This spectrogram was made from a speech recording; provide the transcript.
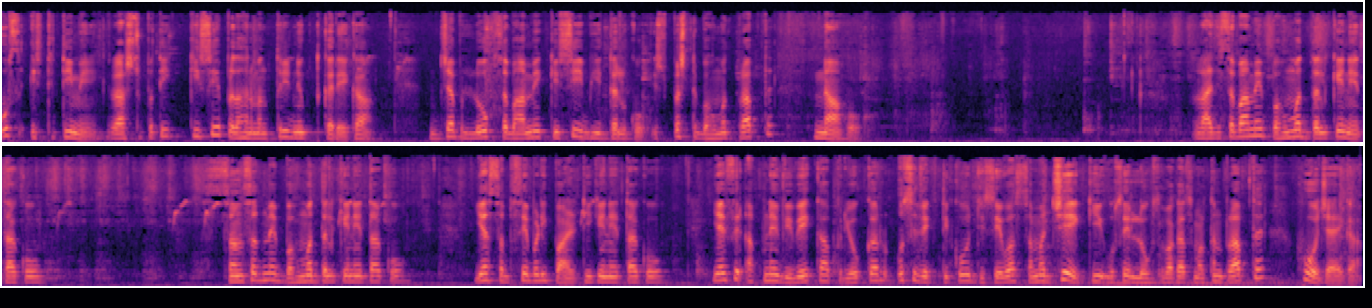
उस स्थिति में राष्ट्रपति किसे प्रधानमंत्री नियुक्त करेगा, जब लोकसभा में किसी भी दल को स्पष्ट बहुमत प्राप्त ना हो? राज्यसभा में बहुमत दल के नेता को संसद में बहुमत दल के नेता को, या सबसे बड़ी पार्टी के नेता को, या फिर अपने विवेक का प्रयोग कर उस व्यक्ति को जिसे वह समझे कि उसे लोकसभा का समर्थन प्राप्त हो जाएगा।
